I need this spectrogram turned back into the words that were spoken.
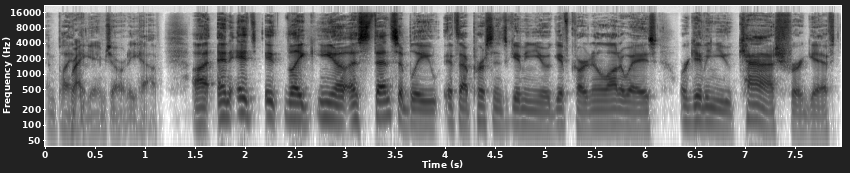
and playing Right. the games you already have. Uh, and it it like you know ostensibly if that person is giving you a gift card in a lot of ways or giving you cash for a gift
